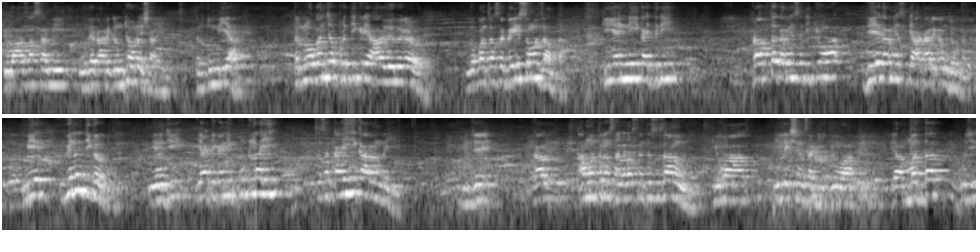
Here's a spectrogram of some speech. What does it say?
किंवा आज असं आम्ही उद्या कार्यक्रम ठेवला आहे शाळेत तर तुम्ही या. तर लोकांच्या प्रतिक्रिया हा वेगवेगळ्या होत्या. लोकांचा असा गैरसमज झाला की यांनी काहीतरी प्राप्त करण्यासाठी किंवा ध्येय करण्यासाठी हा कार्यक्रम ठेवला. मी एक विनंती करतो मी यांची या ठिकाणी कुठलाही तसं काहीही कारण नाही आहे म्हणजे काल आमंत्रण सांगत असताना तसं जाणवलं किंवा इलेक्शनसाठी किंवा या मतदार म्हणजे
